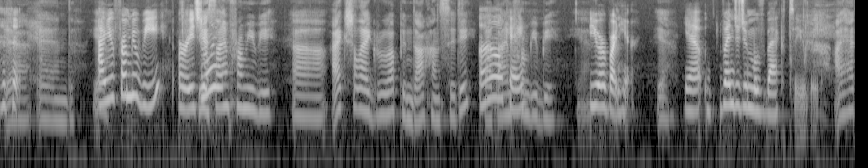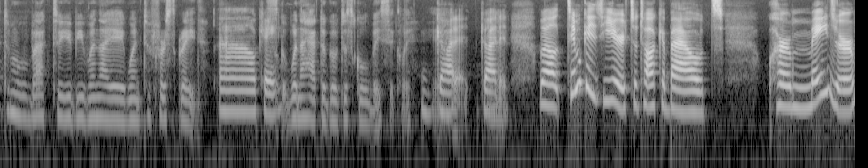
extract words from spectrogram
Yeah, and yeah. Are you from UB originally? Yes, I'm from UB. Uh, actually, I grew up in Darkhan City, but oh, okay. I'm from UB. Yeah. You were born here. Yeah. Yeah. When did you move back to UB? I had to move back to UB when I went to first grade. Ah, okay. When I had to go to school, basically. Got yeah. it. Got yeah. it. Well, Timka is here to talk about her major,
